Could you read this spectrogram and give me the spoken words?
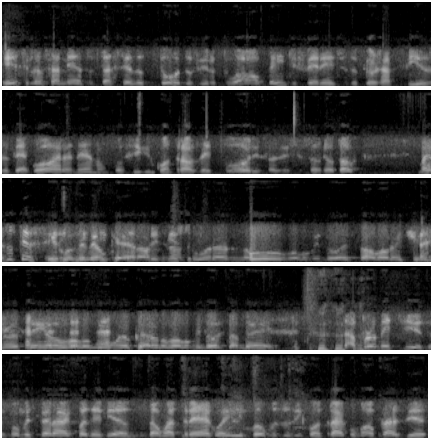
Esse lançamento está sendo todo virtual, bem diferente do que eu já fiz até agora, né? Não consigo encontrar os leitores, fazer sessão de autógrafos. Mas o terceiro. Inclusive, eu quero a assinatura no volume 2, tá, Laurentino? Eu tenho no volume 1, um, eu quero no volume 2 também. Está prometido. Vamos esperar a pandemia dar uma trégua e vamos nos encontrar com o maior prazer.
